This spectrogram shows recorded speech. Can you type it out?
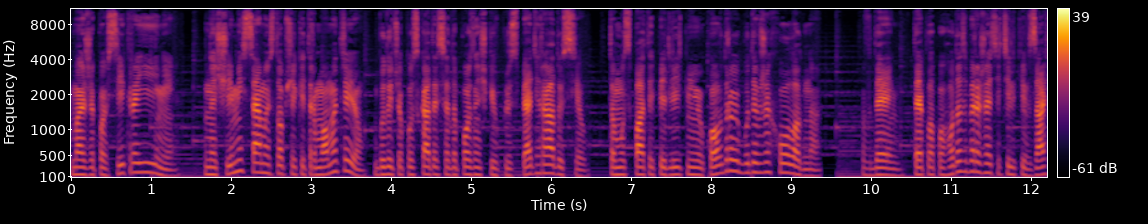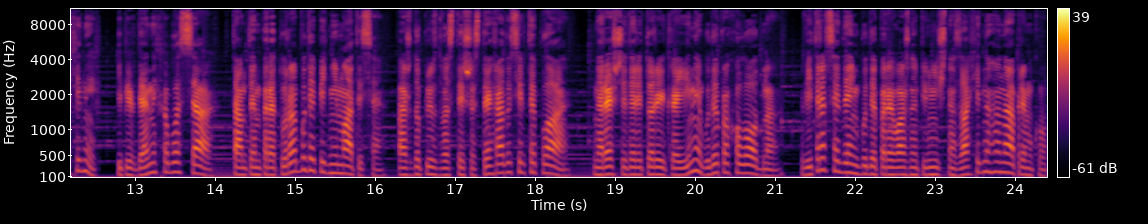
майже по всій країні. Вночі місцями стопчики термометрів будуть опускатися до позначків плюс 5 градусів, тому спати під літньою ковдрою буде вже холодно. Вдень тепла погода збережеться тільки в західних і південних областях. Там температура буде підніматися аж до плюс 26 градусів тепла. Нарешті території країни буде прохолодно. Вітер в цей день буде переважно північно-західного напрямку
